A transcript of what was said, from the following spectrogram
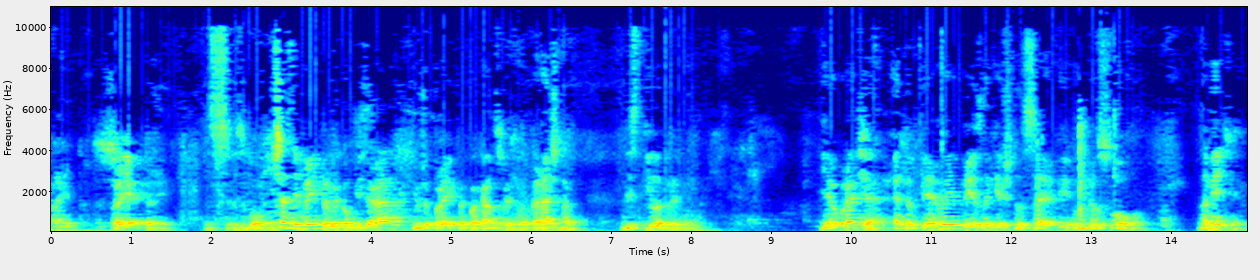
проекторы, проекторы сбор. И сейчас и проектор уже компьютера, и уже проектор показывает, вот, раньше нам листки ложили. Я, братья, это первые признаки, что церкви уйдет слово. Заметьте,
